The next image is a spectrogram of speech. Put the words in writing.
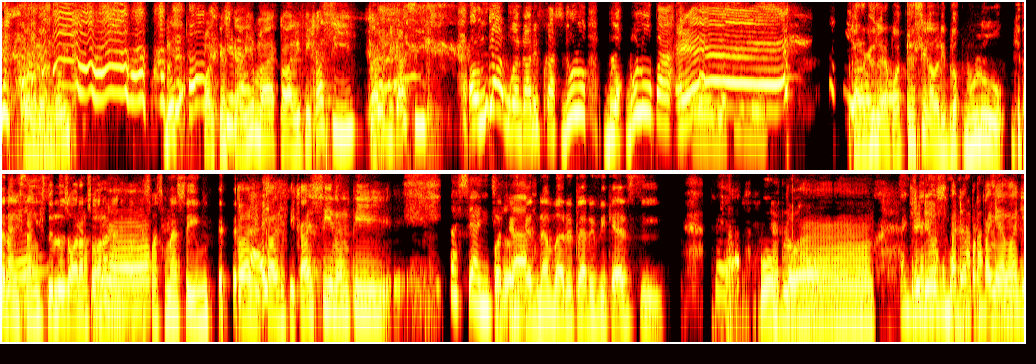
Podcast kelima terus podcast kelima klarifikasi. Klarifikasi. Oh enggak bukan klarifikasi dulu blok dulu pak. Eh blok dulu. Kalau gitu gak ada podcastnya kalau di blok dulu. Kita nangis-nangis dulu seorang-seorangan di Iya. podcast masing-masing. Klari- klarifikasi nanti masih anjir Podcast lah ke-6 baru klarifikasi. ya goblok Tuhan Jadi Deus ada apa pertanyaan sih? lagi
